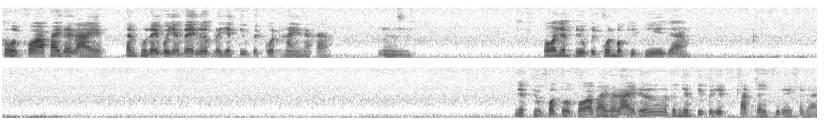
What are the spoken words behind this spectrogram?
โทษขออภัยหลายๆท่านผู้ใดบ่อยากได้เลิฟแล้วยายติ๋วไปกดให้นะคะ อืมเพราะว่ายายติ๋วเป็นคนบ่คิดที่จ้ะยายติ๋วขอโทษขออภัยหลายๆเด้อท่านยายติ๋วไปเฮ็ดขัดใจผู้ใดก็ได้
